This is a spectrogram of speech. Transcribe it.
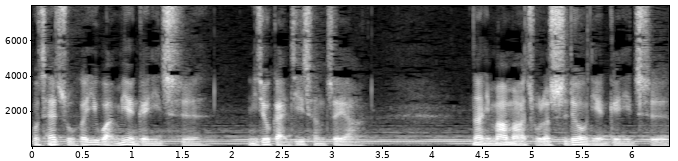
我才煮个一碗面给你吃，你就感激成这样？那你妈妈煮了十六年给你吃，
